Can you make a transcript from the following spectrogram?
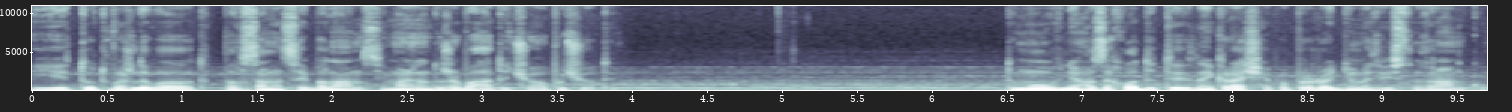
І тут важливо от, саме цей баланс, і можна дуже багато чого почути. Тому в нього заходити найкраще по природньому, звісно, зранку.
